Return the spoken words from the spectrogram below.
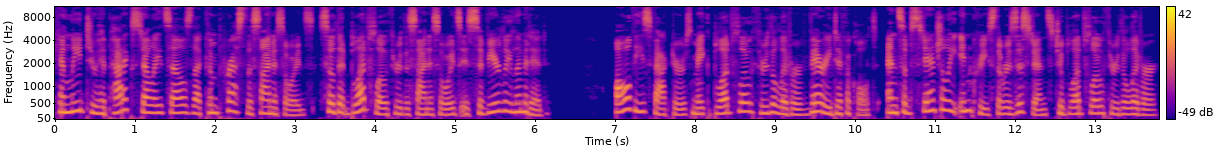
can lead to hepatic stellate cells that compress the sinusoids so that blood flow through the sinusoids is severely limited. All these factors make blood flow through the liver very difficult and substantially increase the resistance to blood flow through the liver.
